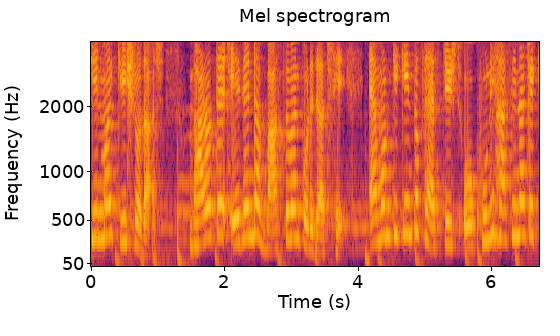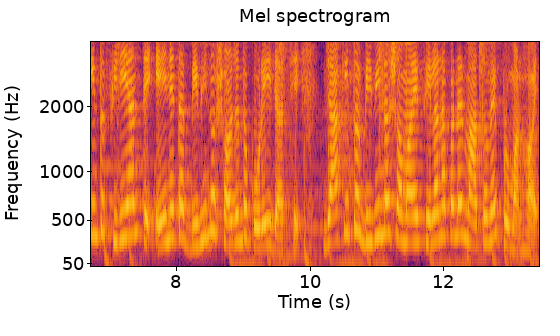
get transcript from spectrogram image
চিন্ময় কৃষ্ণ দাস ভারতের এজেন্ডা বাস্তবায়ন করে যাচ্ছে। এমনকি কিন্তু ফ্যাস্টিস ও খুনি হাসিনাকে কিন্তু ফিরিয়ে আনতে এই নেতা বিভিন্ন ষড়যন্ত্র করেই যাচ্ছে, যা কিন্তু বিভিন্ন সময়ে ফেলানাপানের মাধ্যমে প্রমাণ হয়।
